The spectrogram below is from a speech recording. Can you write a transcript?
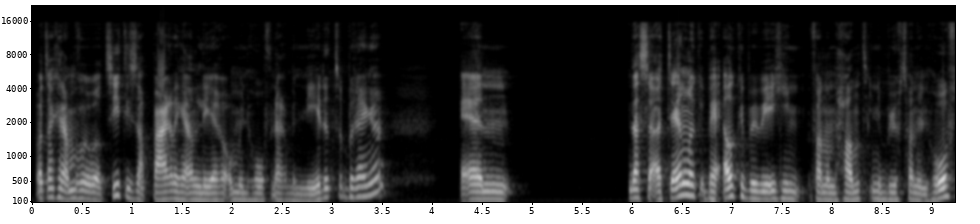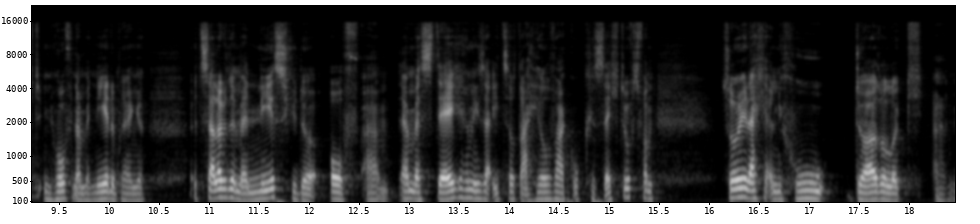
wat dat je dan bijvoorbeeld ziet, is dat paarden gaan leren om hun hoofd naar beneden te brengen. En dat ze uiteindelijk bij elke beweging van een hand in de buurt van hun hoofd, hun hoofd naar beneden brengen. Hetzelfde met neeschudden of um, met stijgeren is dat iets wat dat heel vaak ook gezegd wordt van zorg dat je een goed, duidelijk, um,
